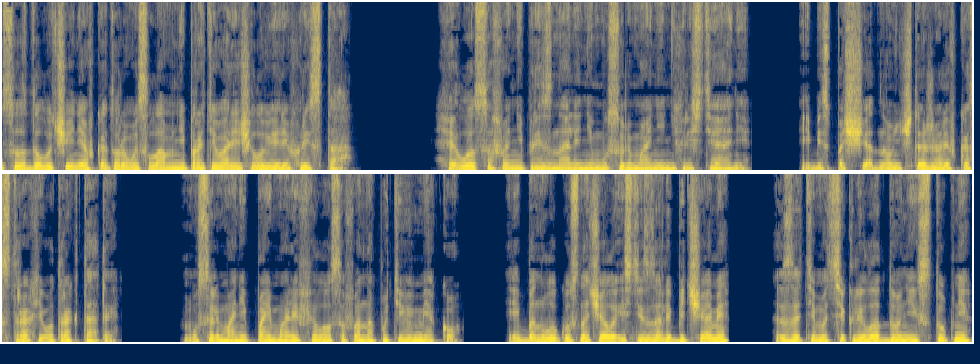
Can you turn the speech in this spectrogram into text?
создал учение, в котором ислам не противоречил вере в Христа. Философа не признали ни мусульмане, ни христиане и беспощадно уничтожали в кострах его трактаты. Мусульмане поймали философа на пути в Мекку. Ибн Луку сначала истязали бичами, затем отсекли ладони и ступни,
